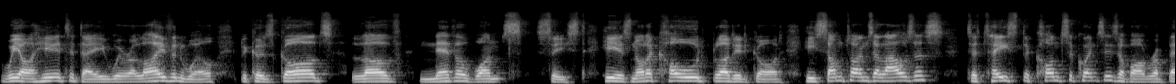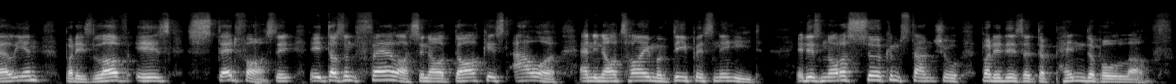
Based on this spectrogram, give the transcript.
We are here today. We're alive and well because God's love never once ceased. He is not a cold blooded God. He sometimes allows us to taste the consequences of our rebellion, but his love is steadfast. It, it doesn't fail us in our darkest hour and in our time of deepest need. It is not a circumstantial, but it is a dependable love.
